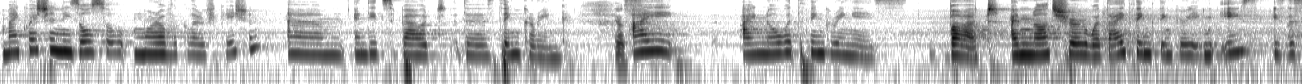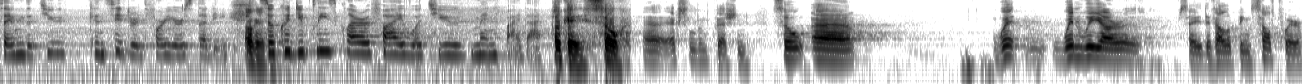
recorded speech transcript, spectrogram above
my question is also more of a clarification, um, and it's about the thinkering. Yes. I, I know what thinkering is but I'm not sure what I think tinkering is, is the same that you considered for your study. Okay. So could you please clarify what you meant by that? Okay, so, uh, excellent question. So, uh, when, when we are, uh, say, developing software,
